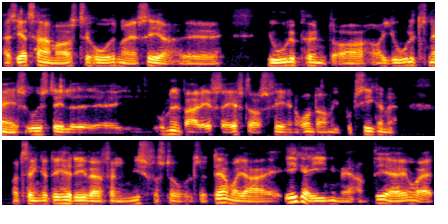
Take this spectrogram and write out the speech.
Altså jeg tager mig også til hovedet, når jeg ser øh, julepynt og, og juleknas udstillet øh, umiddelbart efter efterårsferien rundt om i butikkerne, og tænker, at det her det er i hvert fald en misforståelse. Der, hvor jeg ikke er enig med ham, det er jo, at,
